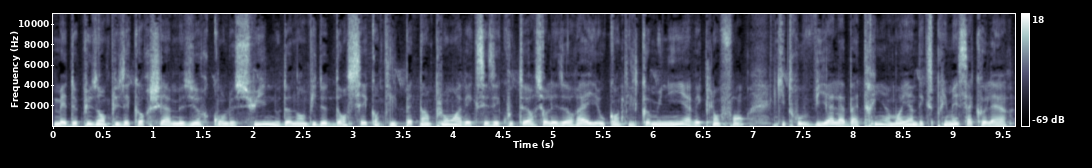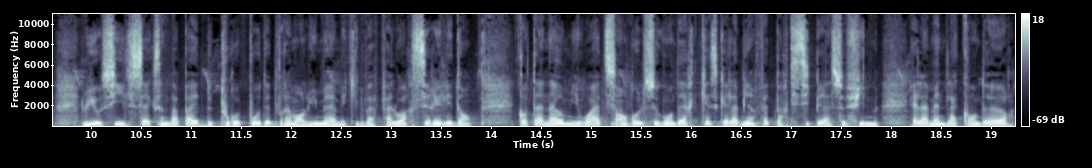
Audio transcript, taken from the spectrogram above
mais de plus en plus écorché à mesure qu'on le suit, nous donne envie de danser quand il pète un plomb avec ses écouteurs sur les oreilles ou quand il communie avec l'enfant, qui trouve via la batterie un moyen d'exprimer sa colère. Lui aussi, il sait que ça ne va pas être de tout repos d'être vraiment lui-même et qu'il va falloir serrer les dents. Quant à Naomi Watts, en rôle secondaire, qu'est-ce qu'elle a bien fait de participer à ce film? Elle amène la candeur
